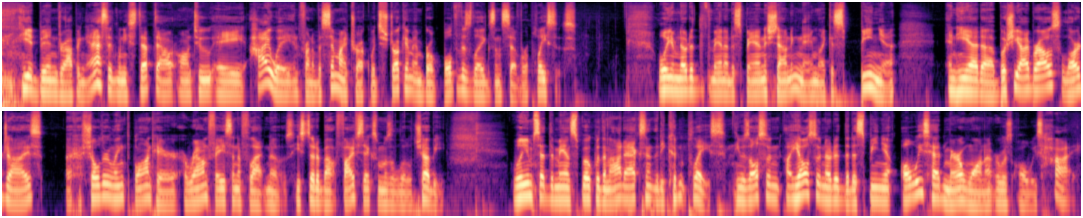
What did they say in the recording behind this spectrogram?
he had been dropping acid when he stepped out onto a highway in front of a semi truck, which struck him and broke both of his legs in several places. William noted that the man had a Spanish sounding name like Espina, and he had uh, bushy eyebrows, large eyes, shoulder length blonde hair, a round face, and a flat nose. He stood about five six and was a little chubby. William said the man spoke with an odd accent that he couldn't place. He was also he also noted that Espina always had marijuana or was always high,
